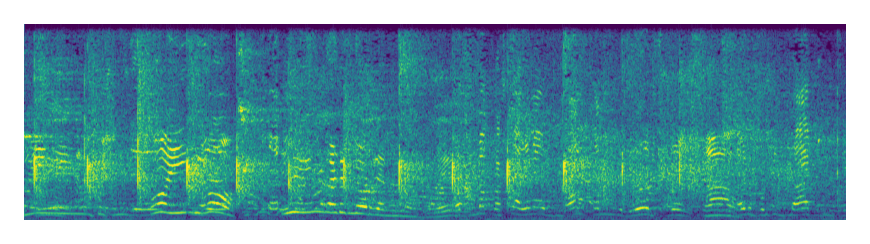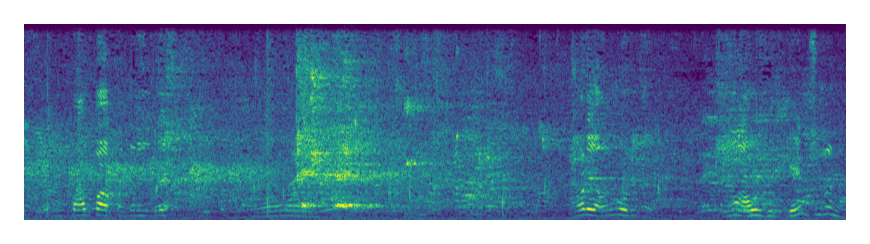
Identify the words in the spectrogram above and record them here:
ಹಿಂಗ್- ಓ ಹಿಂಗೆ ಹಿಂಗೆ ಹಿಂಗೆ ಆಡಿದ್ ನೋಡಿದೆ ನಾನು ತುಂಬ ಕಷ್ಟ ಏನೋ ಬಾಲ್ ಕಮಿಂಗ್ ರಿವರ್ಸ್ ಸ್ಪೇನ್ ಹಾ. ಅದು ಬಿಟ್ಟು ಬ್ಯಾಕ್ ಪಾಪ್ ಅಪ್ ಅಂತ ನೋಡಿ ಅವನಿಗೂ ಹೊಡಿತಾನೆ ಅವ್ರದ್ದು ಗೇಮ್ ಶುರುನಾ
